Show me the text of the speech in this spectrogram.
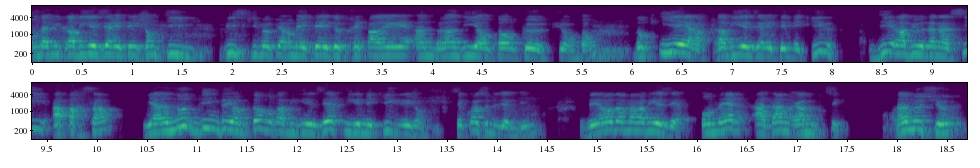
On a vu que Rabbi Yezer était gentil puisqu'il me permettait de préparer un brindis en tant que entends. Donc hier, Rabbi Yezer était Mekil. Dit Rabbi Odanassi, à part ça, il y a un autre digne de Yom Tov, Rabbi Yezer, il est Mekil, il est gentil. C'est quoi ce deuxième digne? Omer Adam Ramoukse. Un monsieur,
